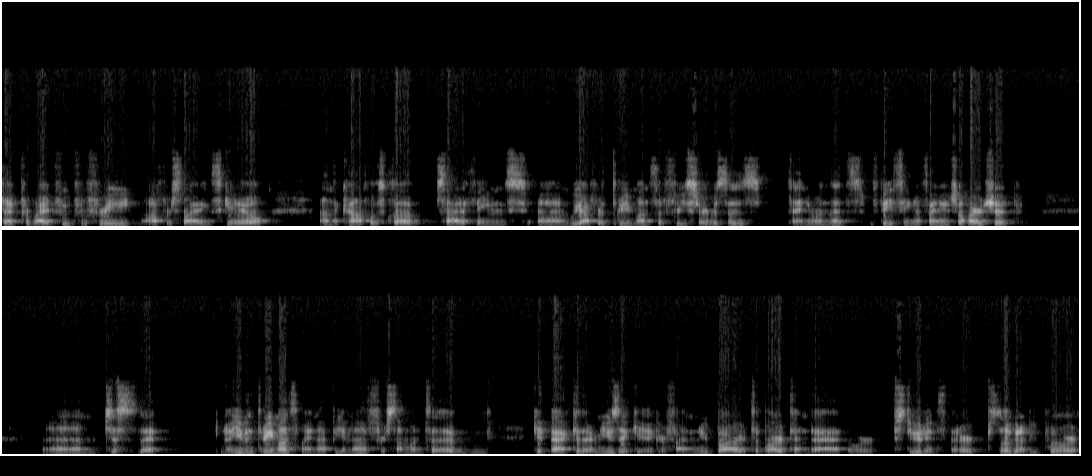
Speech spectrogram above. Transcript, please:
that provide food for free, offer sliding scale, on the Compost Club side of things, um, we offer three months of free services to anyone that's facing a financial hardship. Um, just that, you know, even three months might not be enough for someone to mm-hmm. get back to their music gig or find a new bar to bartend at, or students that are still going to be poor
